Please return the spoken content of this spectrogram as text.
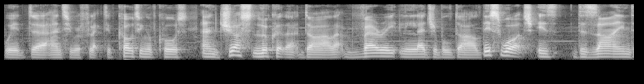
with uh, anti-reflective coating of course. And just look at that dial that very legible dial. This watch is designed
